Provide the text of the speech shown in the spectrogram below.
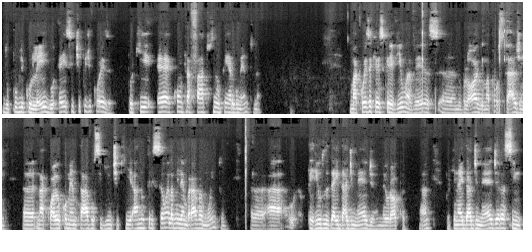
do público leigo, é esse tipo de coisa. Porque é contra fatos, não tem argumento, né? Uma coisa que eu escrevi uma vez uh, no blog, uma postagem, uh, na qual eu comentava o seguinte, que a nutrição ela me lembrava muito uh, a, o período da Idade Média na Europa, né? porque na Idade Média era assim,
